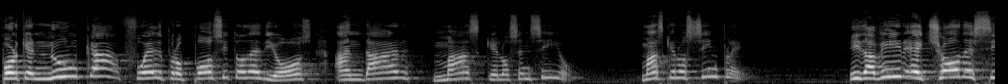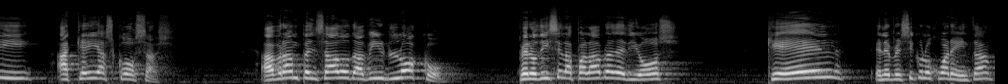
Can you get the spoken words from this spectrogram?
porque nunca fue el propósito de Dios andar más que lo sencillo, más que lo simple. Y David echó de sí aquellas cosas. Habrán pensado David loco, pero dice la palabra de Dios que él, en el versículo 40,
